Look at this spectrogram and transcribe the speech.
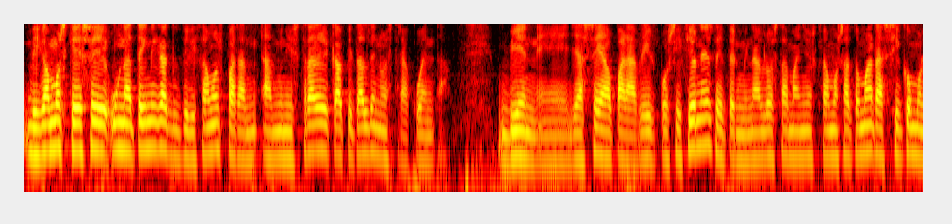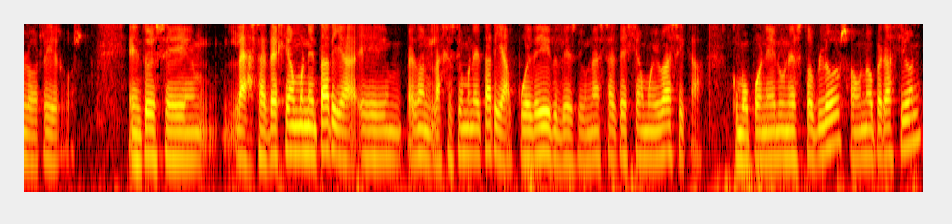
Digamos que es una técnica que utilizamos para administrar el capital de nuestra cuenta bien eh, ya sea para abrir posiciones, determinar los tamaños que vamos a tomar, así como los riesgos. Entonces, eh, la estrategia monetaria, eh, perdón, la gestión monetaria puede ir desde una estrategia muy básica, como poner un stop loss a una operación,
